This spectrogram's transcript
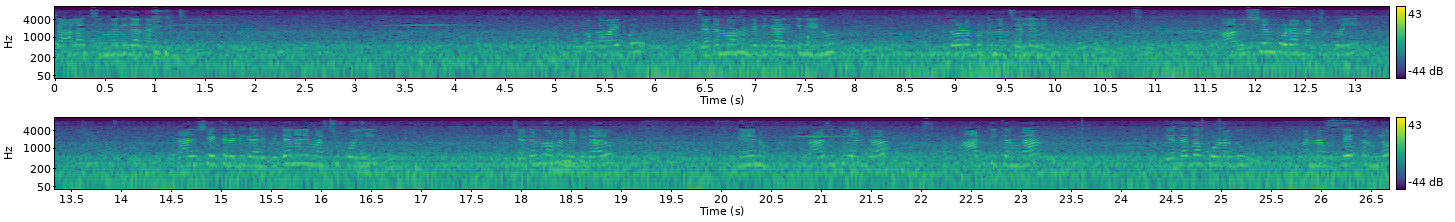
చాలా చిన్నదిగా కనిపించింది. ఒకవైపు జగన్మోహన్ రెడ్డి గారికి నేను తోడబుట్టిన చెల్లెలిని. ఆ విషయం కూడా మర్చిపోయి రాజశేఖర రెడ్డి గారి బిడ్డనని మర్చిపోయి జగన్మోహన్ రెడ్డి గారు నేను రాజకీయంగా ఆర్థికంగా ఎదగకూడదు అన్న ఉద్దేశంలో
